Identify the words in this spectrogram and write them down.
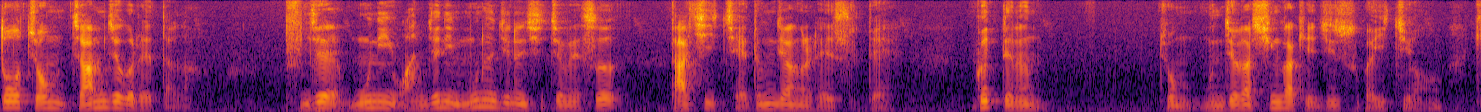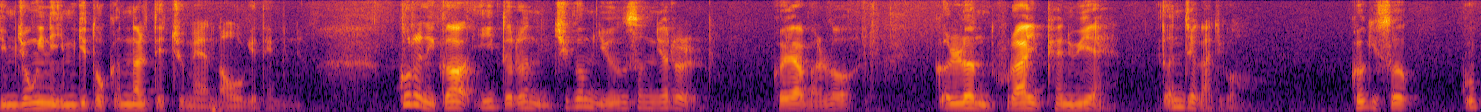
또 좀 잠적을 했다가 이제 문이 완전히 무너지는 시점에서 다시 재등장을 했을 때 그때는 좀 문제가 심각해질 수가 있죠. 김종인이 임기도 끝날 때쯤에 나오게 되면요. 그러니까 이들은 지금 윤석열을 그야말로 끓는 후라이팬 위에 던져가지고 거기서 굽,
